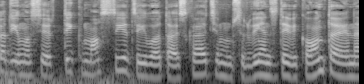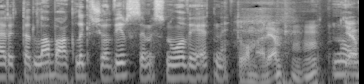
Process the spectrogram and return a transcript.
gadījumā, ja ir tik mazs iedzīvotāju skaits, ja mums ir viens, divi konteineri, tad labāk likt šo virsmas novietni. Tomēr, jā. Mhm. Nu, jā.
